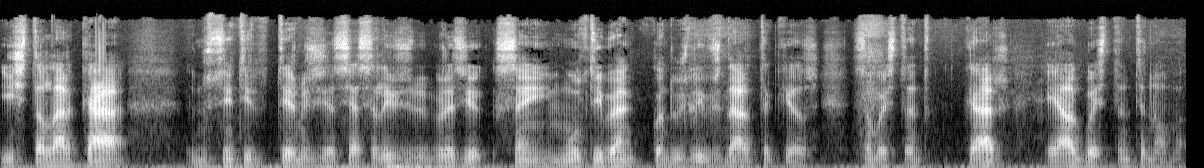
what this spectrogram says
a instalar cá, no sentido de termos acesso a livros do Brasil, sem multibanco, quando os livros de arte aqueles são bastante caros, é algo bastante anómalo.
